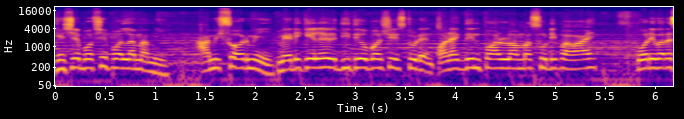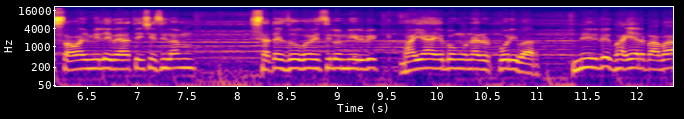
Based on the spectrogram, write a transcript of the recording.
ঘেসে বসে পড়লাম আমি। আমি শর্মি, মেডিকেলের দ্বিতীয় বর্ষের স্টুডেন্ট। অনেকদিন পর লম্বা ছুটি পাওয়ায় পরিবারের সবাই মিলে বেড়াতে এসেছিলাম। সাথে যোগ হয়েছিল নির্ভীক ভাইয়া এবং ওনার পরিবার। নির্ভীক ভাইয়ার বাবা,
